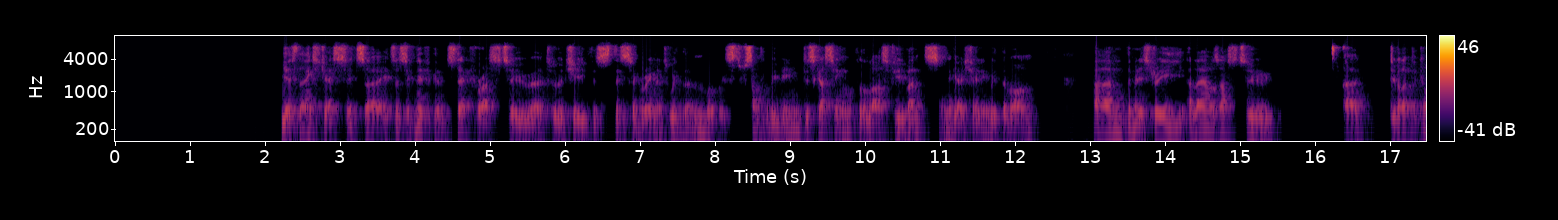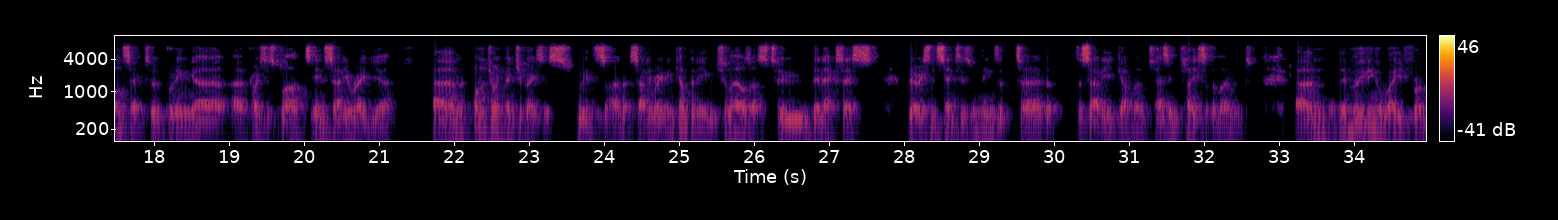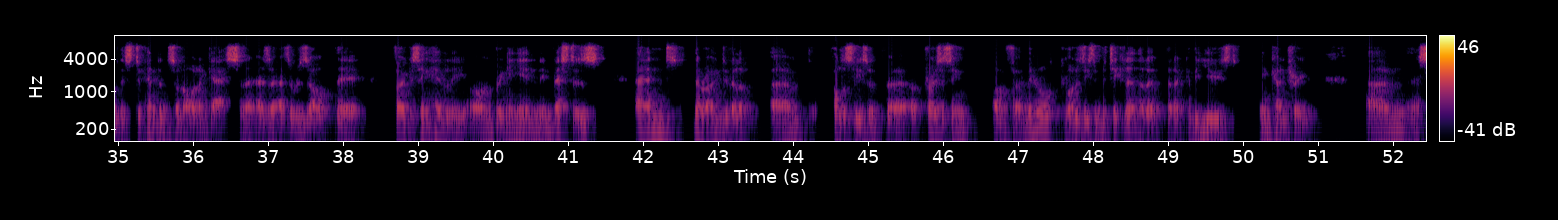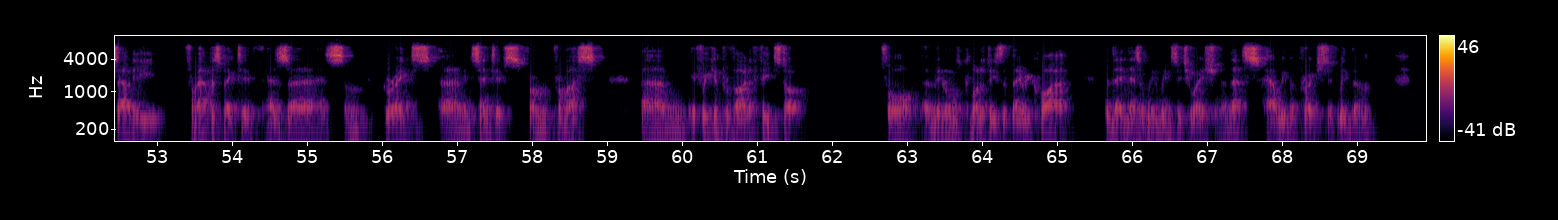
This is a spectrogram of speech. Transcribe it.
Yes, thanks, Jess. It's a, it's a significant step for us to uh, to achieve this this agreement with them. It's something we've been discussing for the last few months and negotiating with them on. Um, the ministry allows us to uh, develop the concept of putting uh, a process plant in Saudi Arabia um, on a joint venture basis with a Saudi Arabian company, which allows us to then access various incentives and things that uh, that the Saudi government has in place at the moment. Um, they're moving away from this dependence on oil and gas. And as a, as a result, they're focusing heavily on bringing in investors and their own developed um, policies of, uh, of, processing of uh, mineral commodities in particular that, are, that are, can be used in country. Um, Saudi, from our perspective, has, uh, has some great um, incentives from, from us um, if we can provide a feedstock for uh, minerals commodities that they require, then there's a win-win situation, and that's how we've approached it with them.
